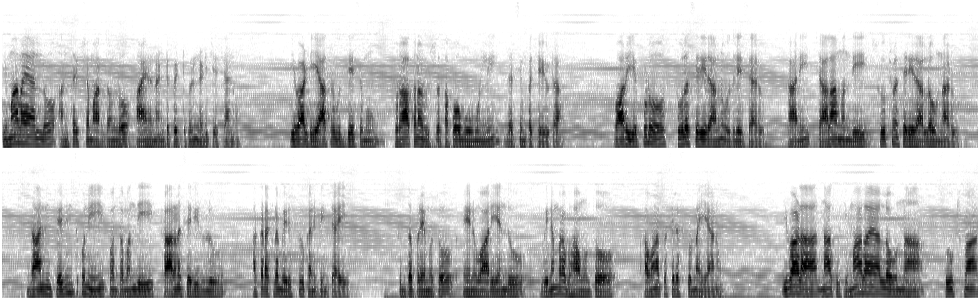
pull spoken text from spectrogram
హిమాలయాల్లో అంతరిక్ష మార్గంలో ఆయన నంటి పెట్టుకుని నడిచేశాను. ఇవాటి యాత్ర ఉద్దేశము పురాతన ఋషుల తపోభూముల్ని దర్శింపచేయుట. వారు ఎప్పుడో స్థూల శరీరాలను వదిలేశారు కానీ చాలామంది సూక్ష్మ శరీరాల్లో ఉన్నారు. దాన్ని ఛేదించుకుని కొంతమంది కారణ శరీరులు అక్కడక్కడ మెరుస్తూ కనిపించాయి. శుద్ధ ప్రేమతో నేను వారి యందు వినమ్ర భావంతో అవనత శిరస్కున్నయ్యాను ఇవాళ నాకు హిమాలయాల్లో ఉన్న సూక్ష్మ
